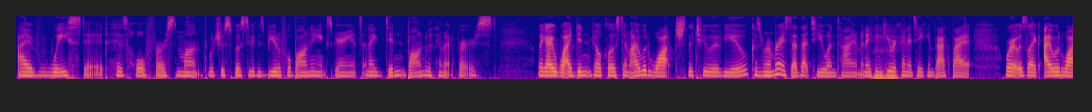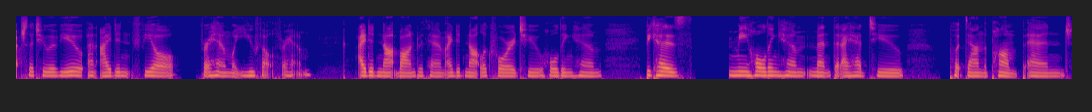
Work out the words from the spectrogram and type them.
I've wasted his whole first month, which was supposed to be this beautiful bonding experience. And I didn't bond with him at first. Like, I, I didn't feel close to him. I would watch the two of you. Because remember, I said that to you one time. And I think you were Mhm. kind of taken back by it, where it was like, I would watch the two of you and I didn't feel for him what you felt for him. I did not bond with him. I did not look forward to holding him because me holding him meant that I had to put down the pump and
